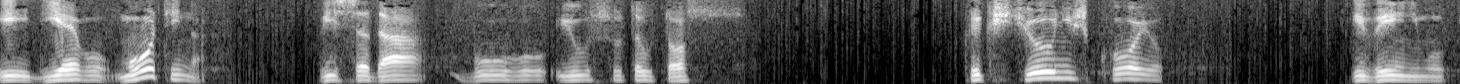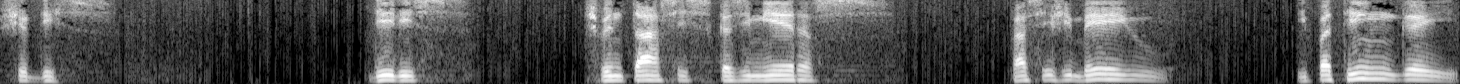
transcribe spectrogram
į Dievo motiną visada buvo jūsų tautos krikščioniškojo gyvenimo širdis. Didis šventasis Kazimieras pasižymėjo ypatingai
